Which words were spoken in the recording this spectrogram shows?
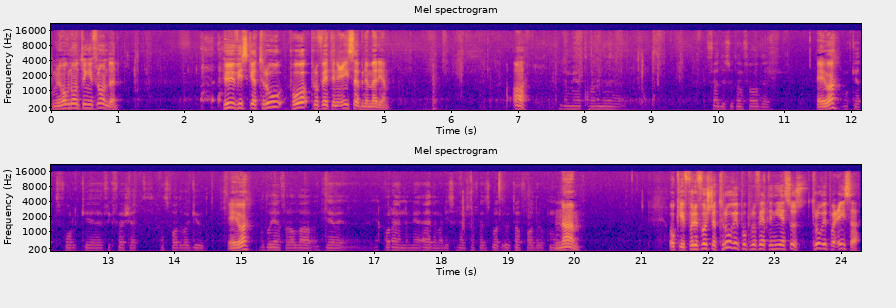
Kommer ni ihåg någonting ifrån den? Hur vi ska tro på profeten Isa ibn Maryam. Ah. Det med att han eh, föddes utan fader. Ewa? Och att folk eh, fick för sig att hans fader var Gud. Ewa? Och då jämför alla det Koranen med Adam salam som föddes både utan fader och mor. Nam. Okej, okay, för det första, tror vi på profeten Jesus? Tror vi på Isa?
